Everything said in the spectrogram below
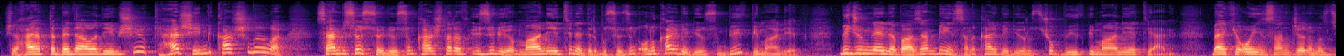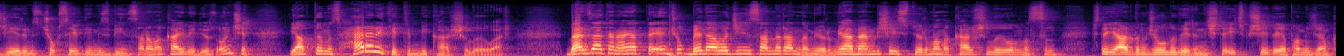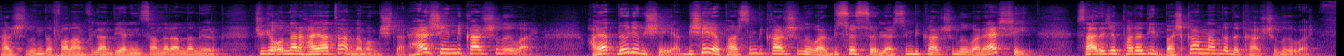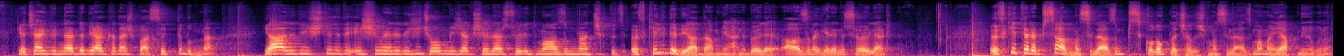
Şimdi hayatta bedava diye bir şey yok ki. Her şeyin bir karşılığı var. Sen bir söz söylüyorsun, karşı taraf üzülüyor. Maliyeti nedir bu sözün? Onu kaybediyorsun. Büyük bir maliyet. Bir cümleyle bazen bir insanı kaybediyoruz. Çok büyük bir maliyet yani. Belki o insan canımız, ciğerimiz, çok sevdiğimiz bir insan ama kaybediyoruz. Onun için yaptığımız her hareketin bir karşılığı var. Ben zaten hayatta en çok bedavacı insanları anlamıyorum. Ya ben bir şey istiyorum ama karşılığı olmasın. İşte yardımcı olu verin. İşte hiçbir şey de yapamayacağım karşılığında falan filan diyen insanları anlamıyorum. Çünkü onlar hayatı anlamamışlar. Her şeyin bir karşılığı var. Hayat böyle bir şey ya. Bir şey yaparsın bir karşılığı var. Bir söz söylersin bir karşılığı var. Her şeyin. Sadece para değil başka anlamda da karşılığı var. Geçen günlerde bir arkadaş bahsetti bundan. Ya dedi işte dedi eşime dedi hiç olmayacak şeyler söyledim ağzımdan çıktı. Öfkeli de bir adam yani böyle ağzına geleni söyler. Öfke terapisi alması lazım. Psikologla çalışması lazım ama yapmıyor bunu.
